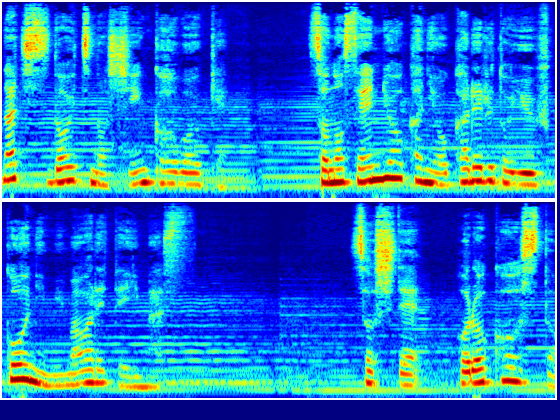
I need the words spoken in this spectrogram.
ナチスドイツの侵攻を受けその占領下に置かれるという不幸に見舞われています。そしてホロコースト。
